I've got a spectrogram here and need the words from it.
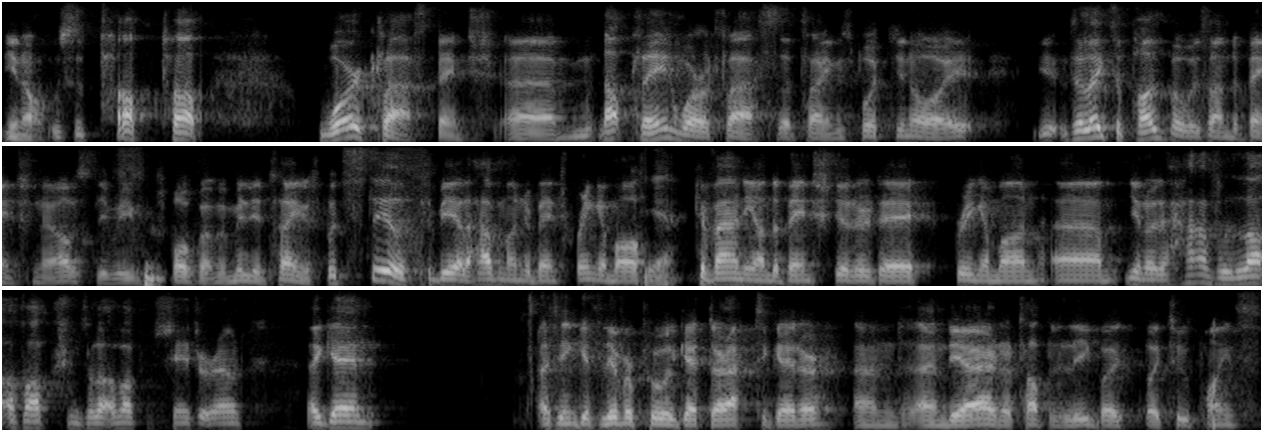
you know, it was the top, top world class bench. Um, not playing world class at times, but you know, it, the likes of Pogba was on the bench. Now, obviously, we spoke about him a million times, but still, to be able to have him on your bench, bring him off. Yeah. Cavani on the bench the other day, bring him on. Um, you know, they have a lot of options, a lot of options to change it around. Again, I think if Liverpool get their act together, and and they are, they're top of the league by, by two points.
